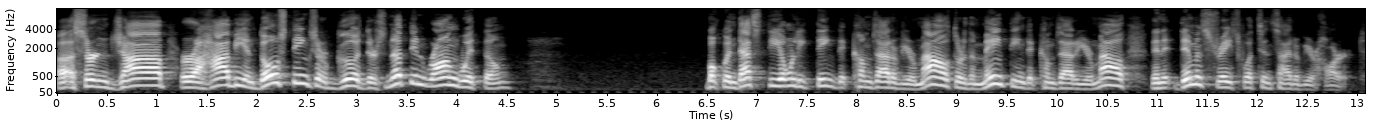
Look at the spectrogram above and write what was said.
a certain job or a hobby, and those things are good. There's nothing wrong with them. But when that's the only thing that comes out of your mouth, or the main thing that comes out of your mouth, then it demonstrates what's inside of your heart.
